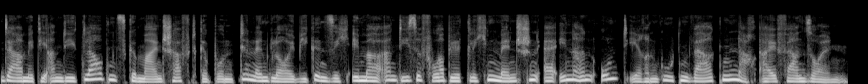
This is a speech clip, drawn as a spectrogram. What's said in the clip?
damit die an die Glaubensgemeinschaft gebundenen Gläubigen sich immer an diese vorbildlichen Menschen erinnern und ihren guten Werken nacheifern sollen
